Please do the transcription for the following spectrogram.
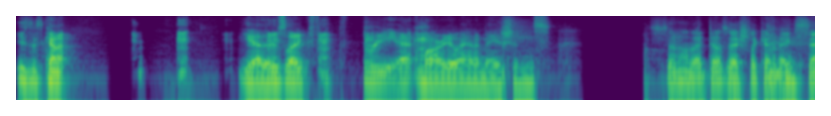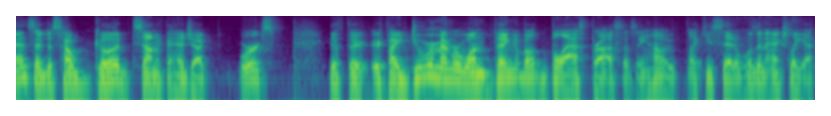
He's just kind of yeah there's like three mario animations So no, that does actually kind of make sense on just how good Sonic the Hedgehog works. If there, if I do remember one thing about blast processing, how like you said, it wasn't actually a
